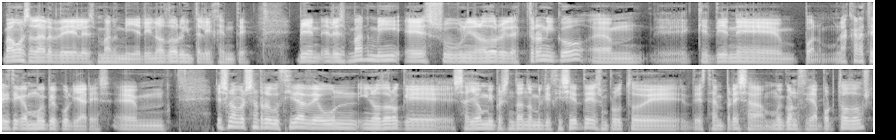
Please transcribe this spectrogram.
vamos a hablar del Smart Me, el inodoro inteligente. Bien, el Smart Me es un inodoro electrónico em, eh, que tiene bueno, unas características muy peculiares. Em, es una versión reducida de un inodoro que Xiaomi presentó en 2017, es un producto de, esta empresa muy conocida por todos.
